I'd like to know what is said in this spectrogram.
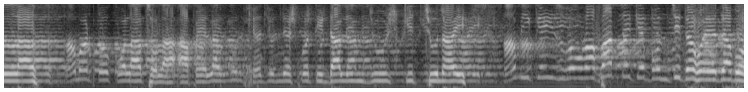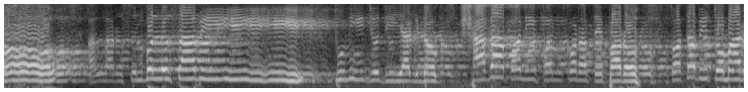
আল্লাহ আমার তো কলা ছোলা, আপেল, আঙ্গুর, খেজুর নেশপতি ডালিম, জুস কিচ্ছু নাই। আমি কি সৌরফাত থেকে বঞ্চিত হয়ে যাব? আল্লাহ রসুল বললেন, সাহাবী তুমি যদি এক ঢোক সাদা পানি পান করাতে পারো, তথাপি তোমার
